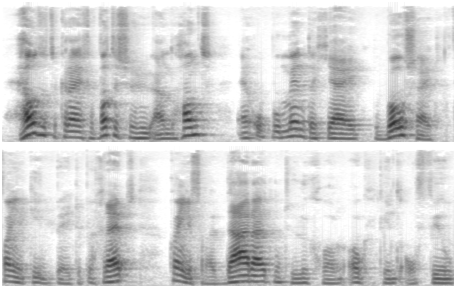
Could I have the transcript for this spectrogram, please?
helder te krijgen wat is er nu aan de hand. En op het moment dat jij de boosheid van je kind beter begrijpt, kan je vanuit daaruit natuurlijk gewoon ook je kind al veel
